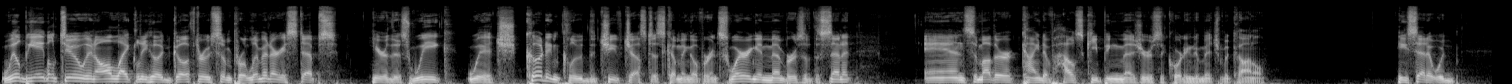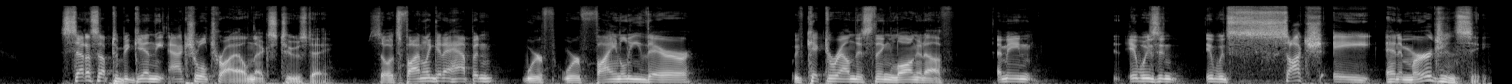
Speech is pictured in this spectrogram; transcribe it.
We'll be able to, in all likelihood, go through some preliminary steps here this week, which could include the Chief Justice coming over and swearing in members of the Senate and some other kind of housekeeping measures, according to Mitch McConnell. He said it would set us up to begin the actual trial next Tuesday. So it's finally going to happen. We're we're finally there. We've kicked around this thing long enough. I mean, it was in it was such a an emergency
